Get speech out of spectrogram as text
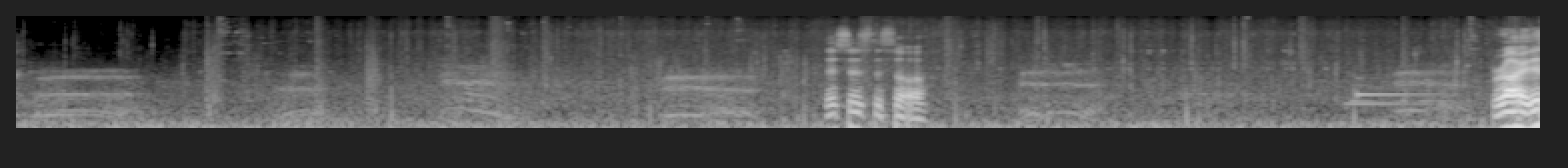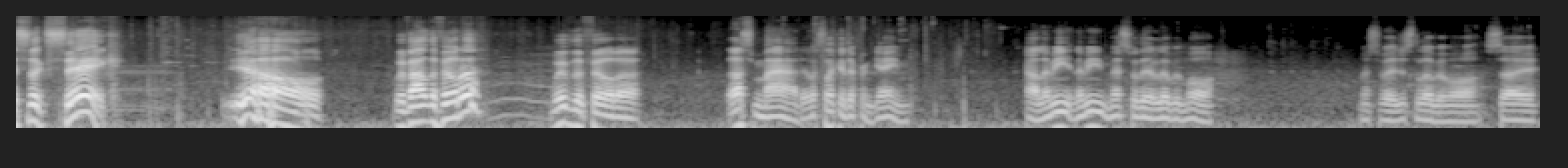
This is the sort of... Bro, this looks sick! Yo! Without the filter? With the filter. That's mad. It looks like a different game. Ah, let me let me mess with it a little bit more. Mess with it just a little bit more. So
